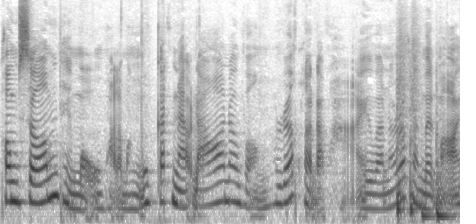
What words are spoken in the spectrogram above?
không sớm thì muộn hoặc là bằng một cách nào đó nó vẫn rất là độc hại và nó rất là mệt mỏi.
